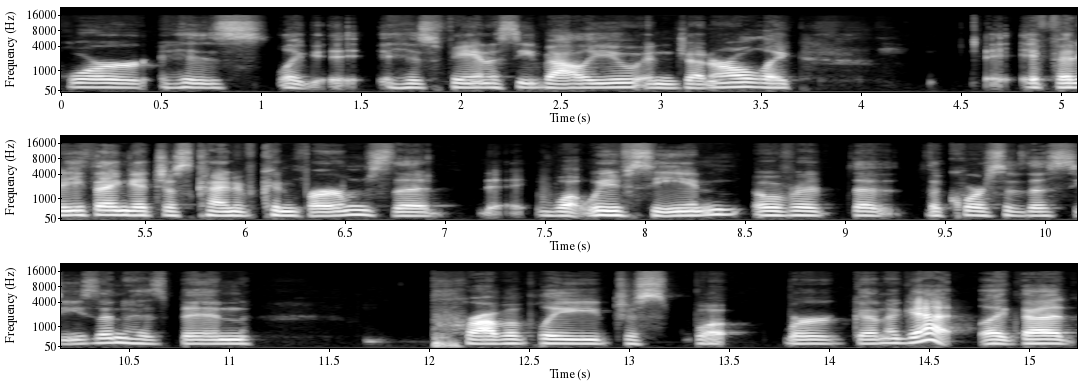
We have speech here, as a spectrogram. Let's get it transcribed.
for his like his fantasy value in general. Like, if anything, it just kind of confirms that uh, what we've seen over the the course of this season has been probably just what we're gonna get. Like that,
